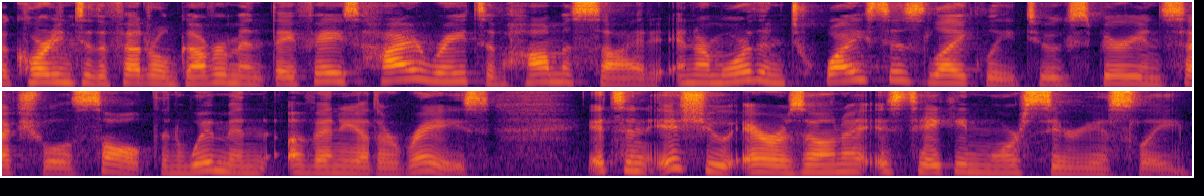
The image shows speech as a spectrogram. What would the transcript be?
According to the federal government, they face high rates of homicide and are more than twice as likely to experience sexual assault than women of any other race. It's an issue Arizona is taking more seriously.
